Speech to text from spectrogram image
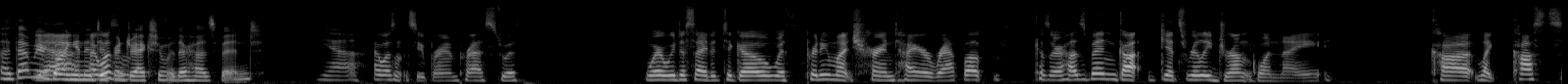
I thought we were going in a different direction with her husband. Yeah, I wasn't super impressed with where we decided to go with pretty much her entire wrap up because her husband got gets really drunk one night. Co- like costs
